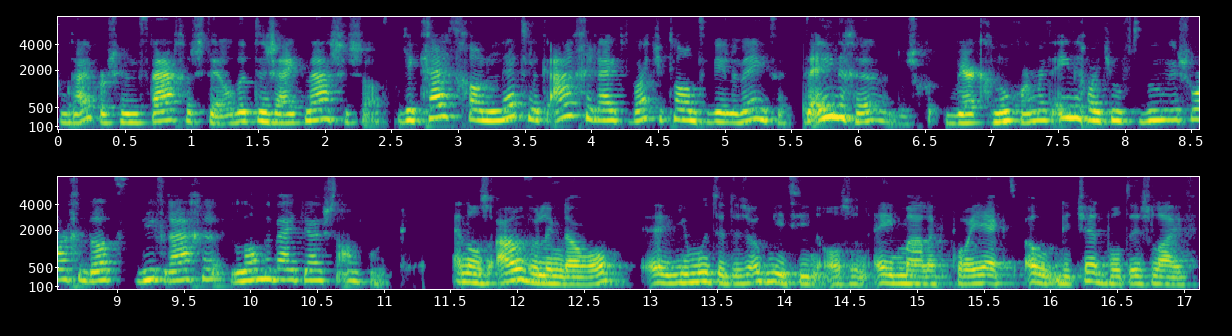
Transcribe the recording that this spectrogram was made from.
gebruikers hun vragen stelden, tenzij ik naast ze zat. Je krijgt gewoon letterlijk aangereikt wat je klanten willen weten. Het enige, dus werk genoeg hoor, maar het enige wat je hoeft te doen is zorgen dat die vragen landen bij het juiste antwoord. En als aanvulling daarop, eh, je moet het dus ook niet zien als een eenmalig project. Oh, de chatbot is live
